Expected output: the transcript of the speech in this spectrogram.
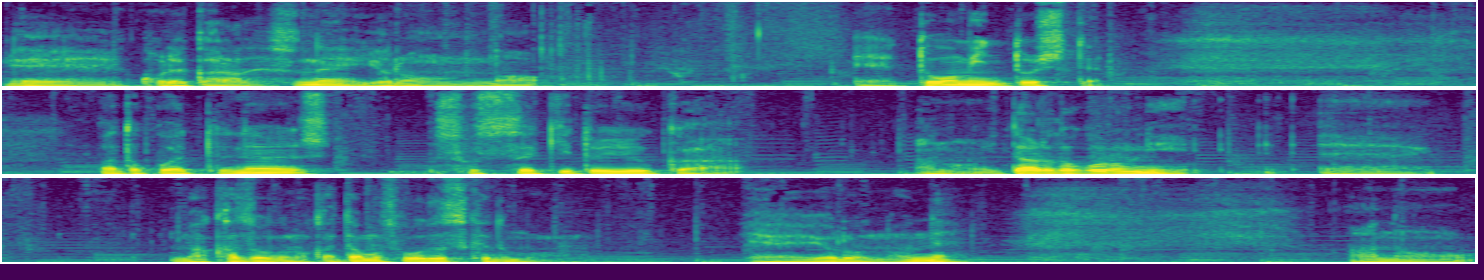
えー、これからですね世論の、えー、島民としてまたこうやってね出席というかあの至る所に、えーまあ、家族の方もそうですけども、えー、世論のねあの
